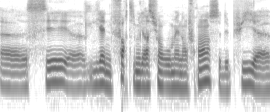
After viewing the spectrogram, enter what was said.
euh, c'est euh, il y a une forte immigration roumaine en France depuis euh,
